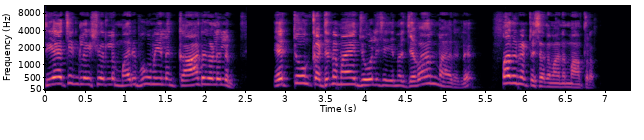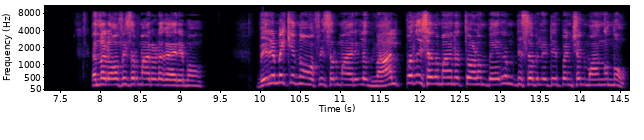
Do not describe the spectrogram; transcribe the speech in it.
സിയാച്ചിൻ ഗ്ലേഷ്യറിലും മരുഭൂമിയിലും കാടുകളിലും ഏറ്റവും കഠിനമായ ജോലി ചെയ്യുന്ന ജവാന്മാരിൽ പതിനെട്ട് ശതമാനം മാത്രം. എന്നാൽ ഓഫീസർമാരുടെ കാര്യമോ? വിരമിക്കുന്ന ഓഫീസർമാരിൽ നാൽപ്പത് ശതമാനത്തോളം പേരും ഡിസബിലിറ്റി പെൻഷൻ വാങ്ങുന്നു.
